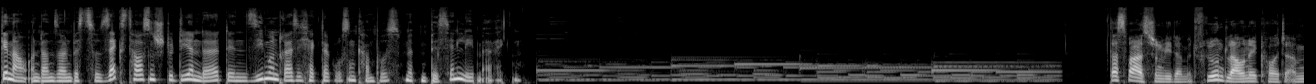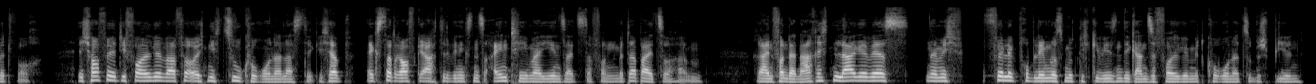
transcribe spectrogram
Genau, und dann sollen bis zu 6000 Studierende den 37 Hektar großen Campus mit ein bisschen Leben erwecken. Das war es schon wieder mit Früh und Launig heute am Mittwoch. Ich hoffe, die Folge war für euch nicht zu Corona-lastig. Ich habe extra darauf geachtet, wenigstens ein Thema jenseits davon mit dabei zu haben. Rein von der Nachrichtenlage wäre es nämlich völlig problemlos möglich gewesen, die ganze Folge mit Corona zu bespielen.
